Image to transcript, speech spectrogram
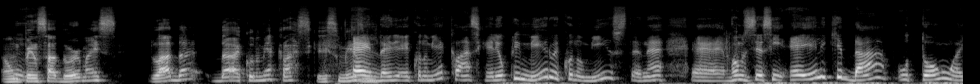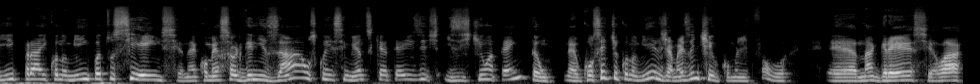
é um pensador, mas lá da, da economia clássica, é isso mesmo? É, da economia clássica. Ele é o primeiro economista, né? É, vamos dizer assim, é ele que dá o tom aí para a economia enquanto ciência, né? Começa a organizar os conhecimentos que até existiam até então. Né? O conceito de economia ele já é mais antigo, como a gente falou é, na Grécia, lá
